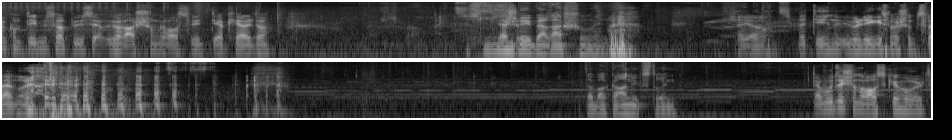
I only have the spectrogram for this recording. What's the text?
Manchmal kommt eben so eine böse Überraschung raus wie der Kerl da. Ich Ja, liebe schon. Überraschungen. Ja, ja. Bei denen überlege ich es mir schon zweimal. Da war gar nichts drin. Der wurde schon rausgeholt.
